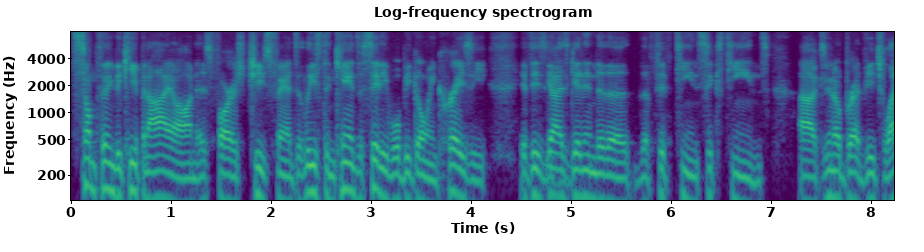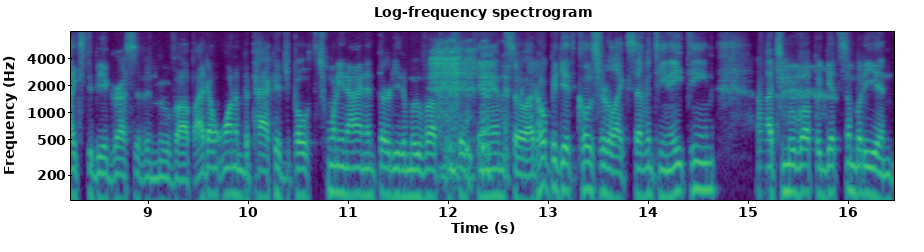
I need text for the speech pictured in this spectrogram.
something to keep an eye on as far as Chiefs fans, at least in Kansas City, will be going crazy if these guys get into the the 15, 16s. Because uh, you know Brett Veach likes to be aggressive and move up. I don't want him to package both 29 and 30 to move up if they can. so I'd hope it gets closer to like 17, 18 uh, to move up and get somebody. And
